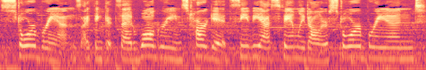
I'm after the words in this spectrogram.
store brands. I think it said Walgreens, Target, CVS, Family Dollar, store brand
